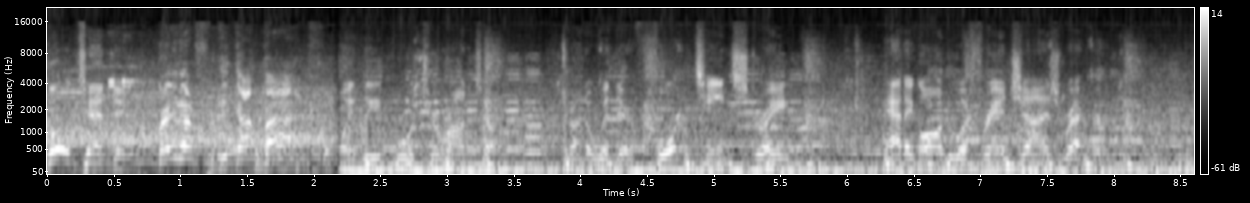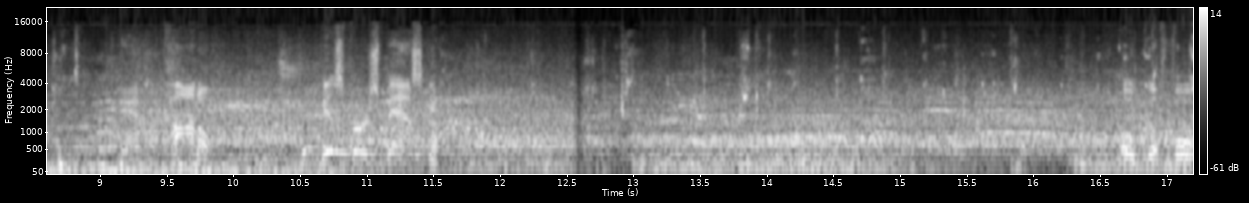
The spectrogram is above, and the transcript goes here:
Goaltending. Great effort. He got back. Point lead for Toronto. Trying to win their 14th straight, adding on to a franchise record. And McConnell, his first basket. Okafor.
